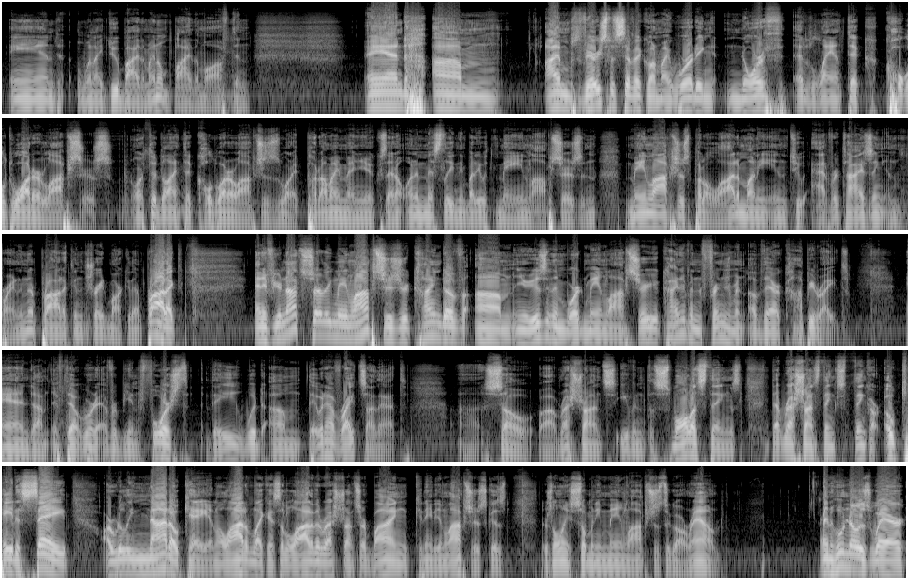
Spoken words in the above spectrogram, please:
and when I do buy them, I don't buy them often. And um, I'm very specific on my wording North Atlantic cold water lobsters. North Atlantic cold water lobsters is what I put on my menu because I don't want to mislead anybody with Maine lobsters. And Maine lobsters put a lot of money into advertising and branding their product and trademarking their product. And if you're not serving Maine lobsters, you're kind of, um, you're using the word Maine lobster, you're kind of infringement of their copyright. And um, if that were to ever be enforced, they would um, they would have rights on that. Uh, so uh, restaurants, even the smallest things that restaurants think think are okay to say, are really not okay. And a lot of, like I said, a lot of the restaurants are buying Canadian lobsters because there's only so many Maine lobsters to go around. And who knows where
